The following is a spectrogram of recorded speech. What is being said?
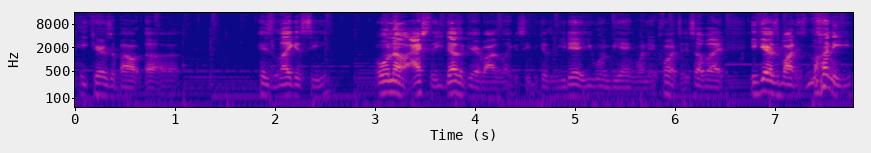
He cares about uh his legacy well, no, actually, he doesn't care about his legacy because if he did, he wouldn't be Nick Fuentes. So, but he cares about his money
